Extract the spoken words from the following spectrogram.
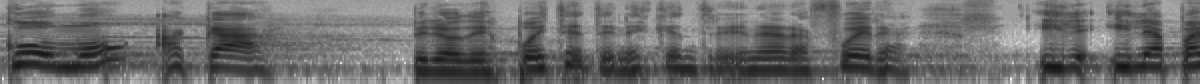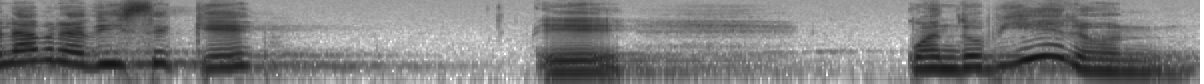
cómo acá, pero después te tenés que entrenar afuera. Y, la palabra dice que eh, cuando vieron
